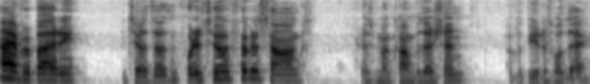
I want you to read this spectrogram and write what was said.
Hi everybody, it's 2042 Focus Songs. Here's my composition of a beautiful day.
